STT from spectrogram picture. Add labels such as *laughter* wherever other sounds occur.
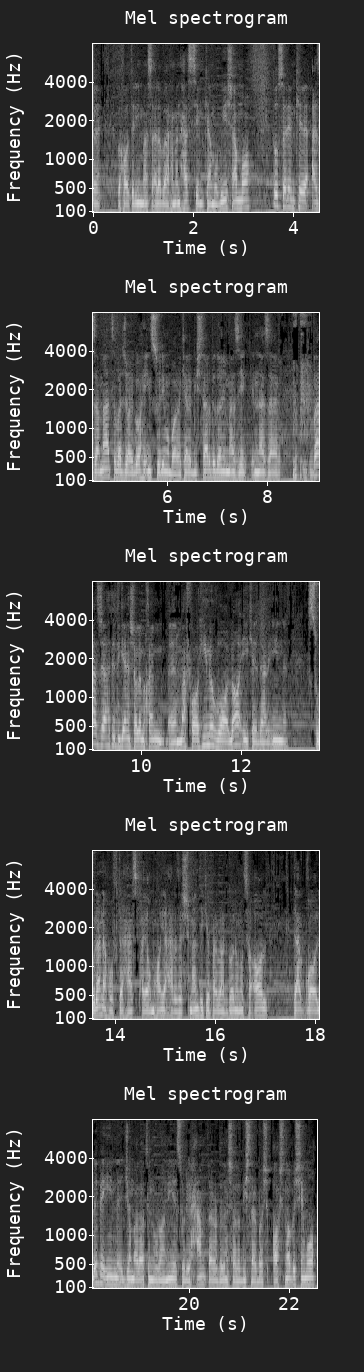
به خاطر این مسئله برهمن هستیم کم و بیش. اما دوست داریم که عظمت و جایگاه این سوره مبارکه رو بیشتر بدانیم از یک نظر. و از جهت دیگر انشاءالله می‌خوایم مفاهیم والایی که در این سوره نهفته هست پیام های ارزشمندی که پروردگار متعال در قالب این جملات نورانی سوره حمد قرار داده انشاءالله بیشتر باش آشنا بشیم و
